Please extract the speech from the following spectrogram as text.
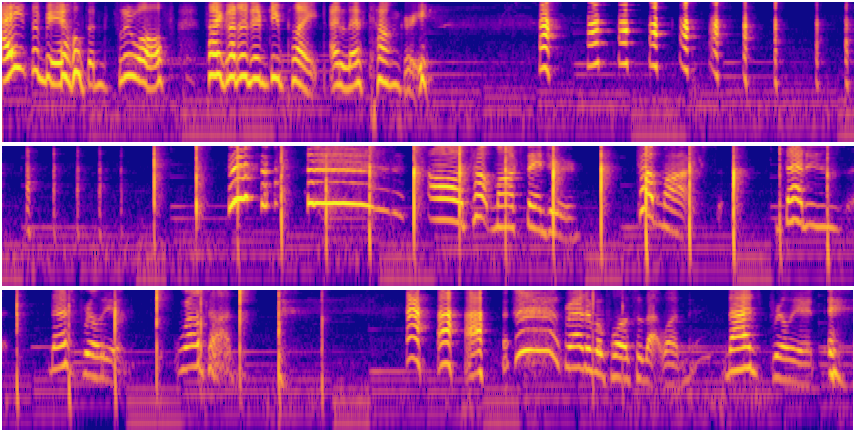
ate the meal, then flew off, so I got an empty plate. I left hungry. oh, top marks, Andrew. Top marks. That is, that's brilliant. Well done. Round of applause for that one. That's brilliant.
